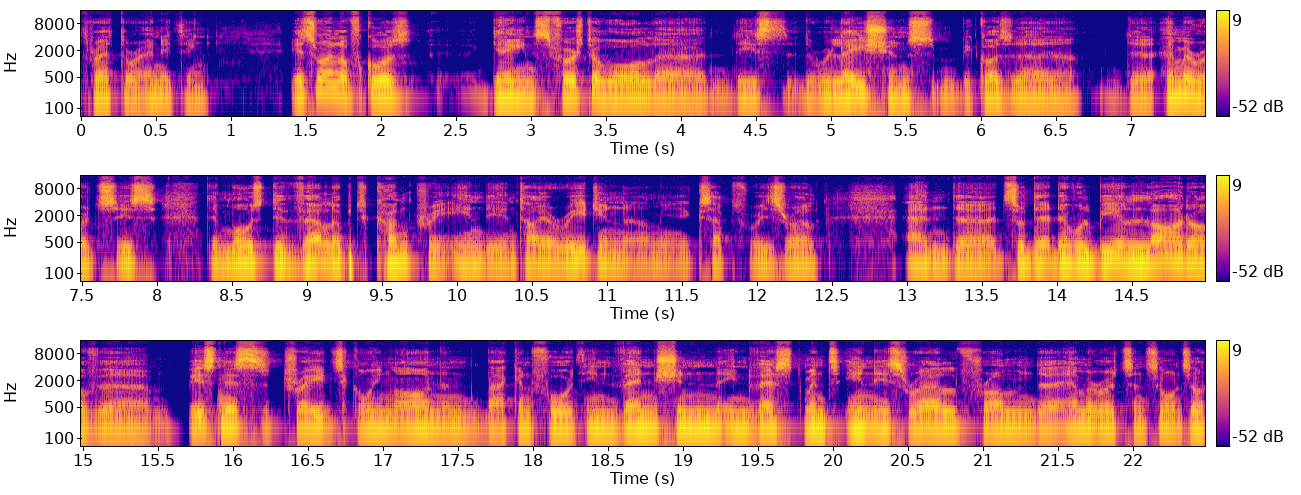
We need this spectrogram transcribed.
threat or anything. Israel, of course, gains first of all uh, these the relations because uh, the Emirates is the most developed country in the entire region. I mean, except for Israel and uh, so there, there will be a lot of uh, business trades going on and back and forth invention investments in israel from the emirates and so on so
